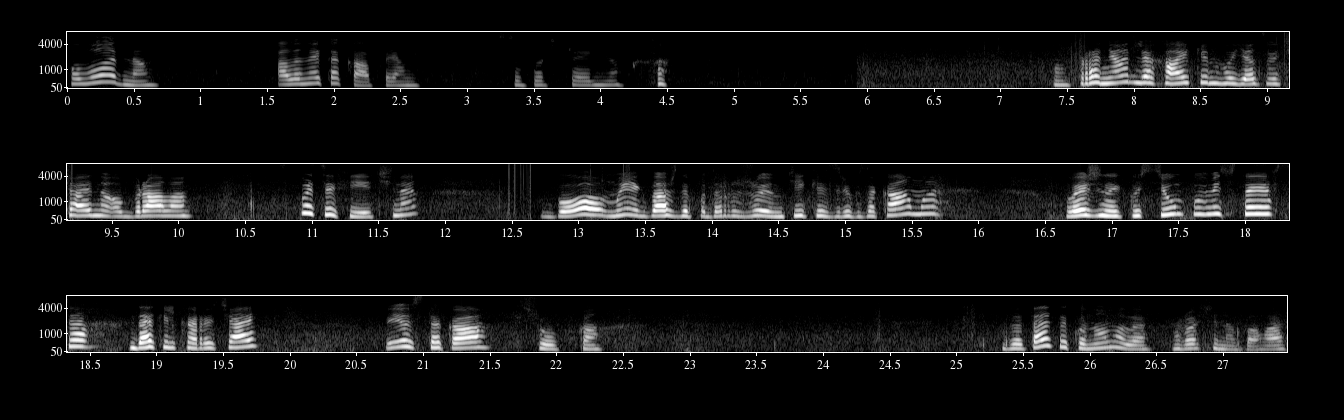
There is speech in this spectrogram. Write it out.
холодна, але не така прям супер сильно. Вбрання для хайкінгу я, звичайно, обрала специфічне, бо ми, як завжди, подорожуємо тільки з рюкзаками. Лижний костюм помістився, декілька речей і ось така шубка. Зате зекономили гроші на багаж.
